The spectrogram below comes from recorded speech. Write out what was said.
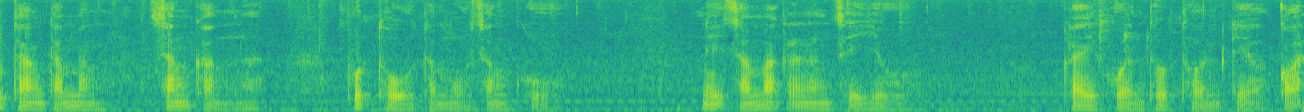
พุทธังธรรมังสังขังนะพุทโธธรรมโมสังโฆนิสัมมากระนังเสยโยใครควรทบทวนเกี่ยวก่อน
